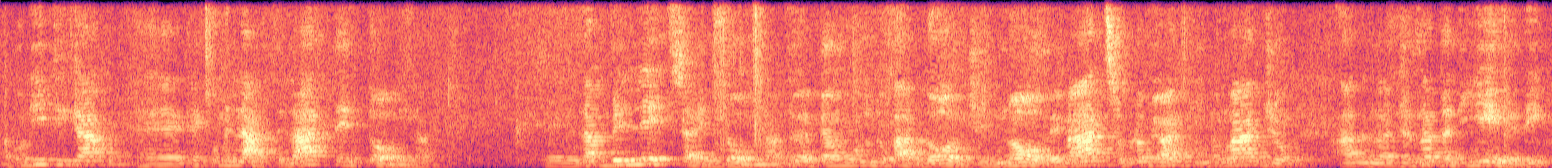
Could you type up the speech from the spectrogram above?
la politica è, è come l'arte, l'arte è donna, eh, la bellezza è donna. Noi abbiamo voluto farlo oggi, il 9 marzo, proprio anche in omaggio alla giornata di ieri,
